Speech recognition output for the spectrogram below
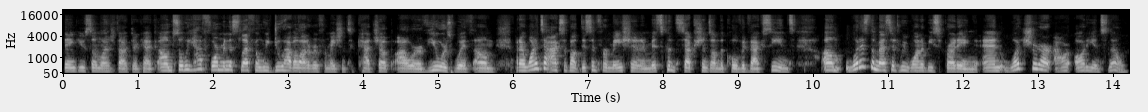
Thank you so much, Dr. Kheck. Um, so we have four minutes left, and we do have a lot of information to catch up our viewers with. Um, but I wanted to ask about disinformation and misconceptions on the COVID vaccines. Um, what is the message we want to be spreading, and what should our, our audience know?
